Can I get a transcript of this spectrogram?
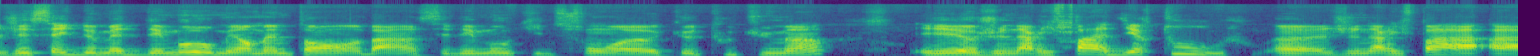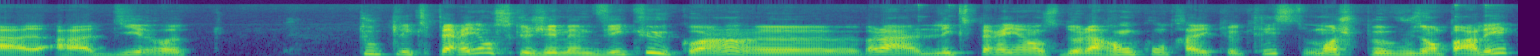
J'essaye de mettre des mots, mais en même temps, ben, c'est des mots qui ne sont que tout humains, et je n'arrive pas à dire tout. je n'arrive pas à, à dire toute l'expérience que j'ai même vécue, quoi. Hein, euh, voilà, l'expérience de la rencontre avec le Christ. Moi, je peux vous en parler,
